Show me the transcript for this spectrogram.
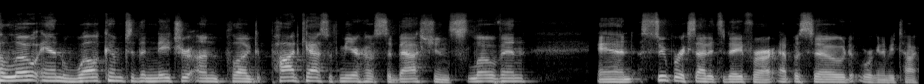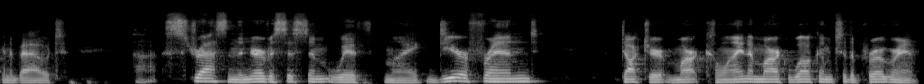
Hello, and welcome to the Nature Unplugged podcast with me, your host, Sebastian Slovin. And super excited today for our episode. We're going to be talking about uh, stress and the nervous system with my dear friend, Dr. Mark Kalina. Mark, welcome to the program.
